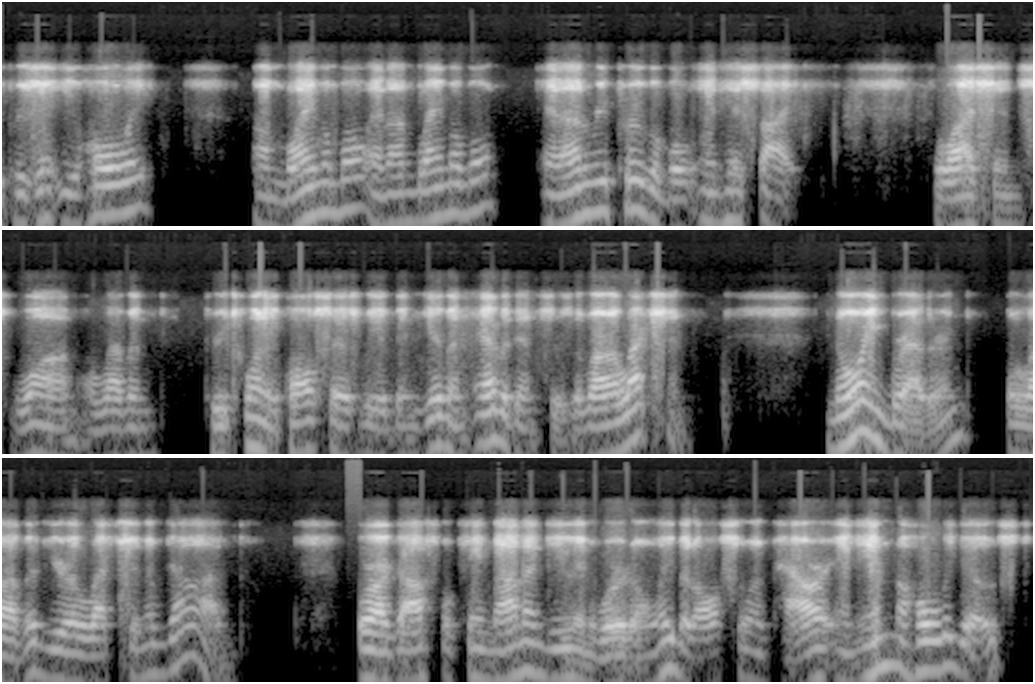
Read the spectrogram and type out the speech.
to present you holy unblameable and unblameable and unreprovable in his sight. Colossians 1 11 through 20. Paul says we have been given evidences of our election, knowing, brethren, beloved, your election of God. For our gospel came not unto you in word only, but also in power and in the Holy Ghost,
